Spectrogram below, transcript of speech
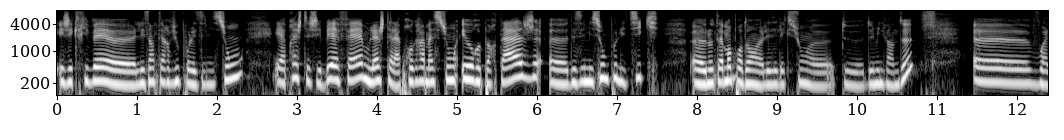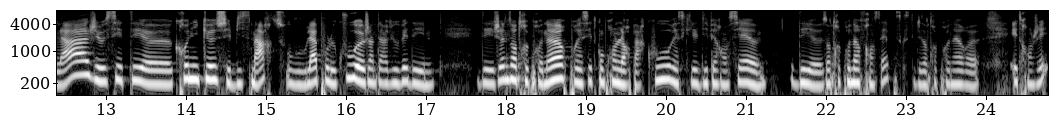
et j'écrivais les interviews pour les émissions. Et après, j'étais chez BFM, où là, j'étais à la programmation et au reportage des émissions politiques, notamment pendant les élections de 2022. voilà, j'ai aussi été chroniqueuse chez Bismart, où là, pour le coup, j'interviewais des, jeunes entrepreneurs pour essayer de comprendre leur parcours et ce qui les différenciait des euh, entrepreneurs français, parce que c'était des entrepreneurs euh, étrangers.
